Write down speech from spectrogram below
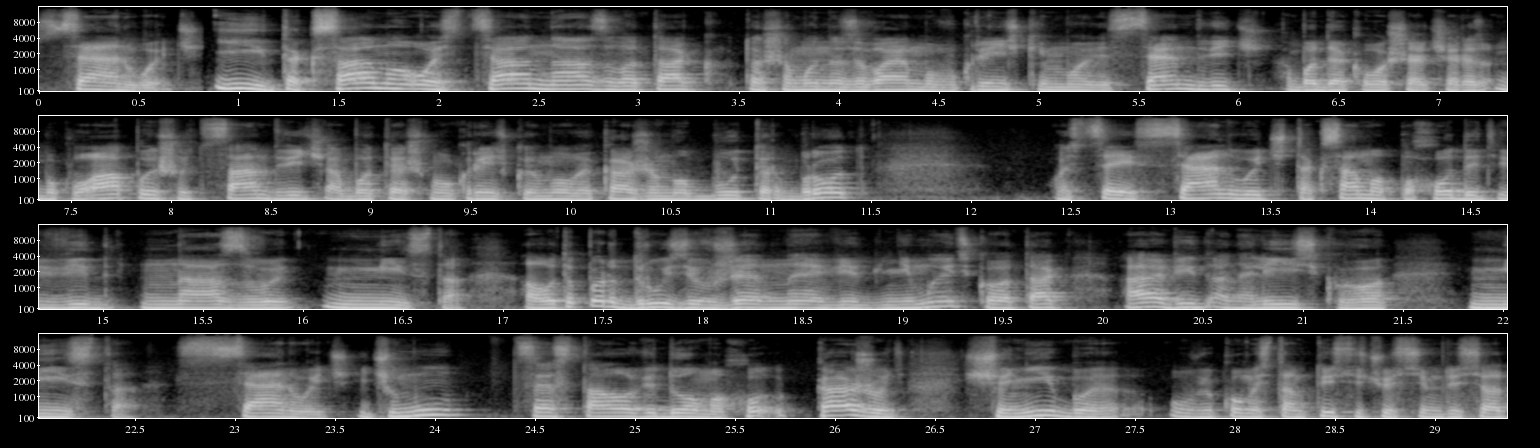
Sandwich. І так само ось ця назва, так, то, що ми називаємо в українській мові сендвіч, або деколи ще через букву А пишуть сандвіч, або теж ми українською мовою кажемо бутерброд. Ось цей сендвіч так само походить від назви міста. А от тепер, друзі, вже не від німецького, так, а від англійського міста. Сендвіч. І чому це стало відомо? Кажуть, що ніби у якомусь там 1070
